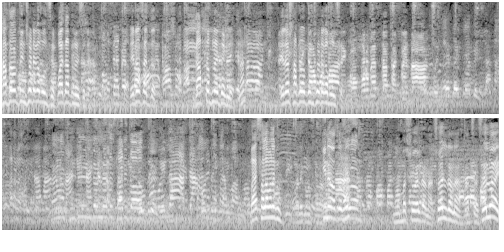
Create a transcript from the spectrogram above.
সাত হাজার তিনশো টাকা বলছে। কয় দাঁত হয়েছে এটা? সাত দাঁত। গাপ টাপ নাই দেখল না? এটা সাত হাজার তিনশো টাকা বলছে। ভাই সালাম আলাইকুম। কি নাম আপনার ভাই? মোহাম্মদ সোহেল রানা। সোহেল রানা আচ্ছা সোহেল ভাই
